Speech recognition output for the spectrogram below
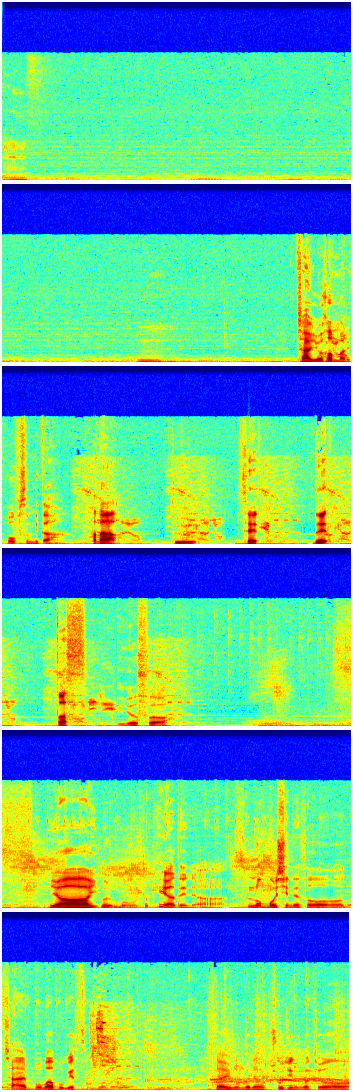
음. 음. 자, 여섯 마리 뽑습니다. 하나, 둘, 셋, 넷, 다섯, 여섯. 야 이걸 뭐 어떻게 해야 되냐. 슬롯 머신에서 잘 뽑아 보겠습니다. 자 이건 그냥 조지는 거죠.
